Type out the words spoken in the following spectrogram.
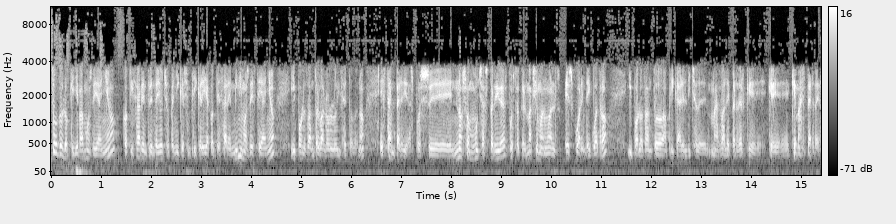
todo lo que llevamos de año. Cotizar en 38 peniques implicaría cotizar en mínimos de este año y por lo tanto el valor lo dice todo, ¿no? Está en pérdidas, pues eh, no son muchas pérdidas puesto que el máximo anual es 44 y por lo tanto aplicar el dicho de más vale perder que, que más perder.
